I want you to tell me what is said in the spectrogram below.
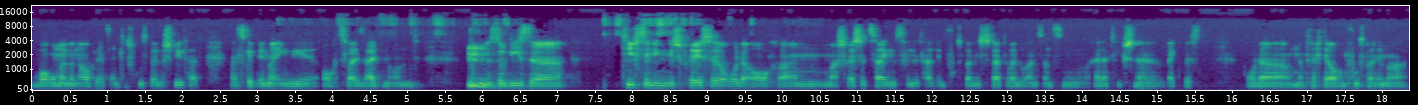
warum man dann auch letztendlich Fußball gespielt hat. Also es gibt immer irgendwie auch zwei Seiten und so diese tiefsinnigen Gespräche oder auch ähm, mal Schwäche zeigen, das findet halt im Fußball nicht statt, weil du ansonsten relativ schnell weg bist. Oder man trifft ja auch im Fußball immer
